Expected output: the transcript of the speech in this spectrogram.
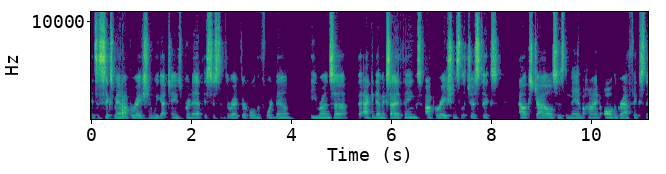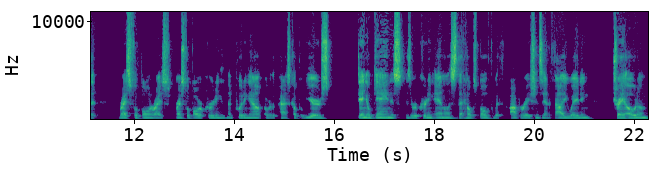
It's a six man operation. We got James Burnett, assistant director, holding the fort down. He runs uh, the academic side of things, operations, logistics. Alex Giles is the man behind all the graphics that Rice football and Rice Rice football recruiting has been putting out over the past couple of years. Daniel Gain is, is a recruiting analyst that helps both with operations and evaluating. Trey Odom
